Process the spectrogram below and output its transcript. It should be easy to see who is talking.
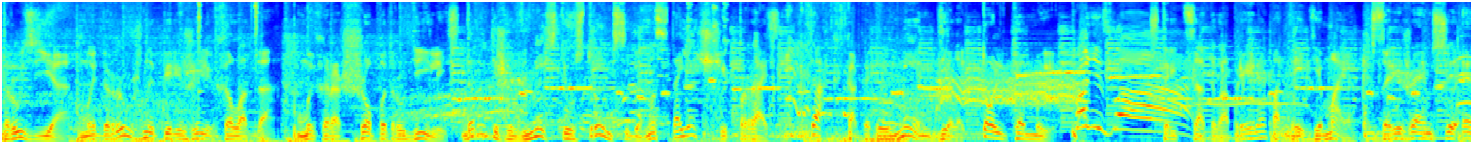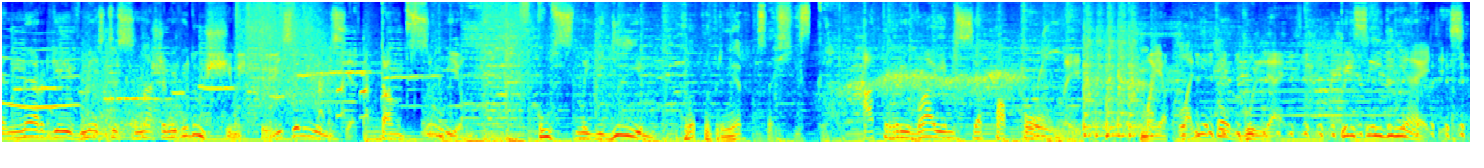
Speaker 1: Друзья, мы дружно пережили холода. Мы хорошо потрудились. Давайте же вместе устроим себе настоящий праздник. Так, как это умеем делать только мы.
Speaker 2: Понесла!
Speaker 1: С 30 апреля по 3 мая заряжаемся энергией вместе с нашими ведущими. Веселимся, танцуем, вкусно едим,
Speaker 3: Вот, например, сосиска.
Speaker 1: отрываемся по полной. Моя планета гуляет. Присоединяйтесь.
